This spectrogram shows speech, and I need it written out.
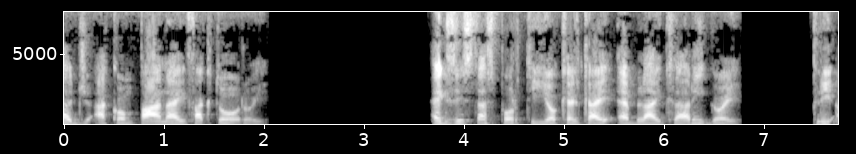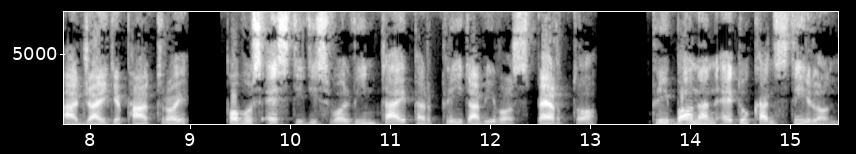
ag accompanai factoroi. Existas portio quelcae eblai clarigoi, pli agiai patroi, povus esti disvolvintai per pli da vivo sperto, pli bonan educan stilon,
